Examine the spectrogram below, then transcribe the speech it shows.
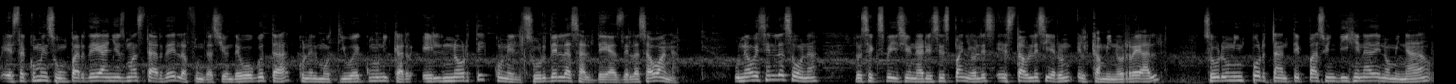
Esta comenzó un par de años más tarde, la Fundación de Bogotá, con el motivo de comunicar el norte con el sur de las aldeas de la sabana. Una vez en la zona, los expedicionarios españoles establecieron el Camino Real sobre un importante paso indígena denominado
